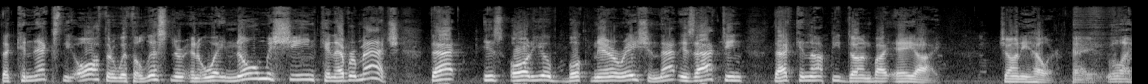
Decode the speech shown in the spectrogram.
that connects the author with a listener in a way no machine can ever match. That is audiobook narration. That is acting. That cannot be done by AI. Johnny Heller. Hey, well, I,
